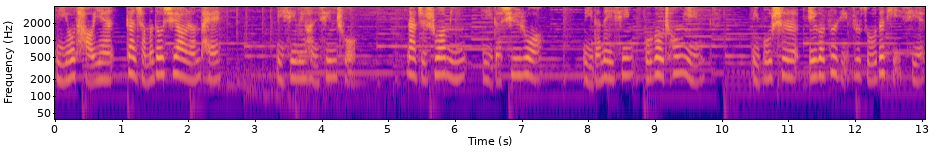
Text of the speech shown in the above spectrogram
你又讨厌干什么都需要人陪，你心里很清楚，那只说明你的虚弱，你的内心不够充盈，你不是一个自给自足的体系。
